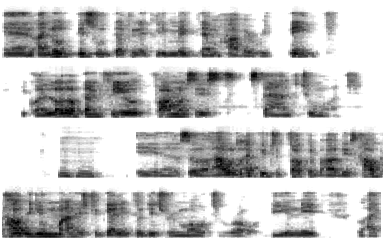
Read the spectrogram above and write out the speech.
and I know this would definitely make them have a rethink because a lot of them feel pharmacists stand too much. Mm-hmm. You know, so I would like you to talk about this. How how did you manage to get into this remote role? Do you need like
